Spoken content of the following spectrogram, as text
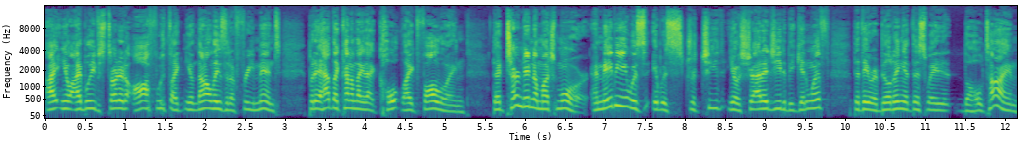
I, you know, I believe started off with like, you know, not only is it a free mint, but it had like kind of like that cult like following that turned into much more. And maybe it was it was strategy, you know, strategy to begin with that they were building it this way the whole time.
